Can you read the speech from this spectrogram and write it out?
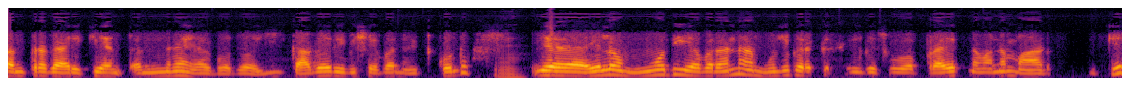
ತಂತ್ರಗಾರಿಕೆ ಅಂತಂದ್ರೆ ಹೇಳ್ಬೋದು. ಈ ಕಾವೇರಿ ವಿಷಯವನ್ನು ಇಟ್ಕೊಂಡು ಎಲ್ಲ ಮೋದಿ ಅವರನ್ನ ಮುಜುಗರಕ್ಕೆ ಸಿಲುಗಿಸುವ ಪ್ರಯತ್ನವನ್ನ ಮಾಡೋದಕ್ಕೆ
